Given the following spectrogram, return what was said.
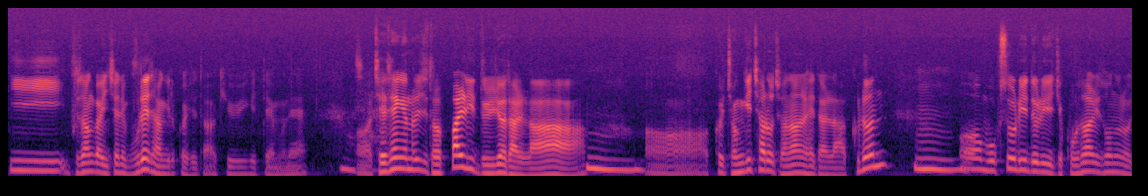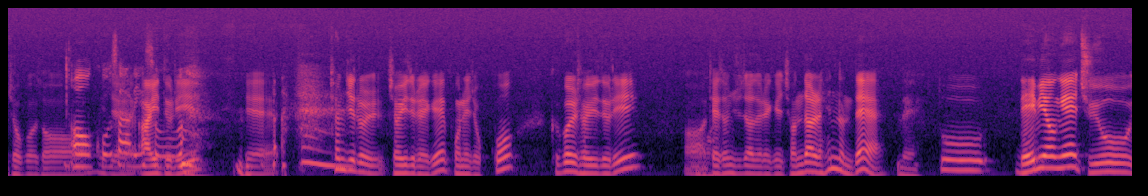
이 부산과 인천이 물에 잠길 것이다. 기후 위기 때문에 어, 맞아요. 재생에너지 더 빨리 늘려달라. 음, 어, 그 전기차로 전환을 해달라. 그런 음. 어, 목소리들이 이제 고사리 손으로 적어서 어, 고사리 손. 아이들이 예, 편지를 저희들에게 보내줬고 그걸 저희들이 어, 어. 대선 주자들에게 전달을 했는데 네. 또네 명의 주요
